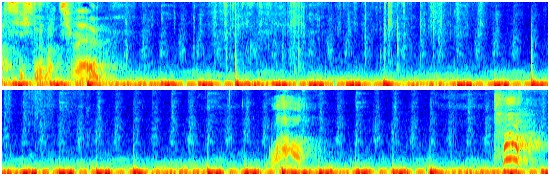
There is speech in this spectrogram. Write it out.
Das ist Nummer 2. Wow. Ha!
